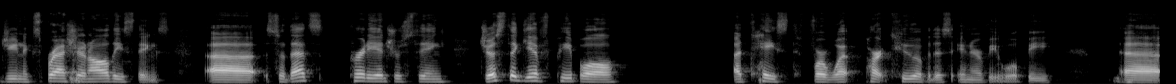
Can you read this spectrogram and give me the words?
gene expression, all these things. Uh, so that's pretty interesting. Just to give people a taste for what part two of this interview will be. Uh,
